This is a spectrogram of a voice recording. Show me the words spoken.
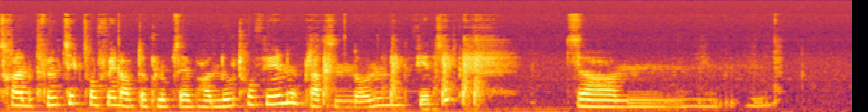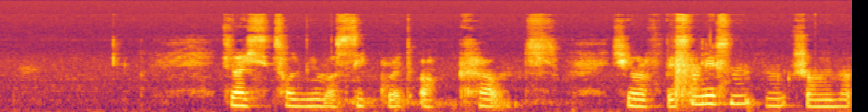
350 Trophäen, aber der Club selber hat 0 Trophäen. Platz 49. Dann. Vielleicht sollen wir mal Secret Accounts. Ich will auf besten lesen. Hm, schauen wir mal.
